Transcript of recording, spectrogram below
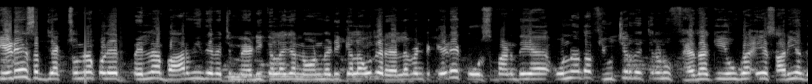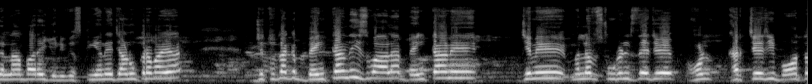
ਕਿਹੜੇ ਸਬਜੈਕਟਸ ਉਹਨਾਂ ਕੋਲੇ ਪਹਿਲਾਂ 12ਵੀਂ ਦੇ ਵਿੱਚ ਮੈਡੀਕਲ ਆ ਜਾਂ ਨਾਨ ਮੈਡੀਕਲ ਆ, ਉਹਦੇ ਰੈਲੇਵੈਂਟ ਕਿਹੜੇ ਕੋਰਸ ਬਣਦੇ ਆ, ਉਹਨਾਂ ਦਾ ਫਿਊਚਰ ਵਿੱਚ ਇਹਨਾਂ ਨੂੰ ਫਾਇਦਾ ਕੀ ਹੋਊਗਾ? ਇਹ ਸਾਰੀਆਂ ਗੱਲਾਂ ਬਾਰੇ ਯੂਨੀਵਰਸਿਟੀਆਂ ਨੇ ਜਾਣੂ ਕਰਵਾਇਆ। ਜਿੱਥੋਂ ਤੱਕ ਬੈਂਕਾਂ ਦੀ ਸਵਾਲ ਹੈ ਬੈਂਕਾਂ ਨੇ ਜਿਵੇਂ ਮਤਲਬ ਸਟੂਡੈਂਟਸ ਦੇ ਜੇ ਹੁਣ ਖਰਚੇ ਜੀ ਬਹੁਤ,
